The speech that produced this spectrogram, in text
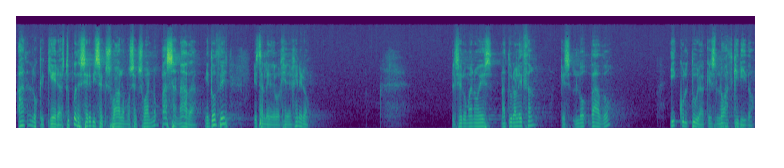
haz lo que quieras. Tú puedes ser bisexual, homosexual, no pasa nada. Y entonces, esta es la ideología de género. El ser humano es naturaleza, que es lo dado, y cultura, que es lo adquirido.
